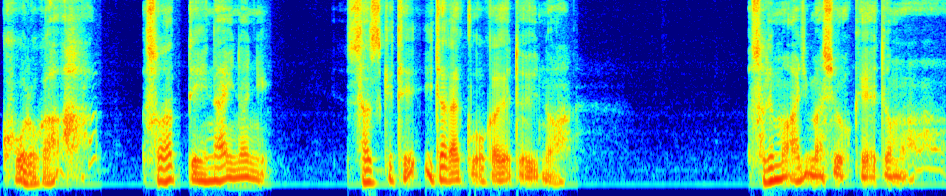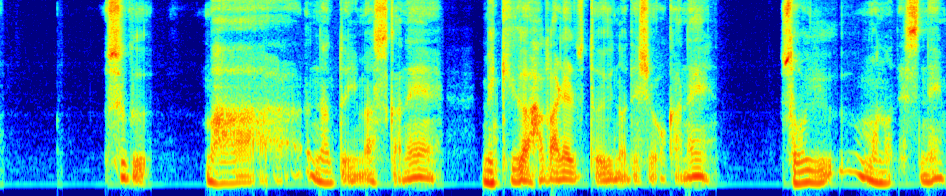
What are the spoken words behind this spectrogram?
心が育っていないのに授けていただくおかげというのはそれもありましょうけれどもすぐまあ何と言いますかねメッキが剥がれるというのでしょうかねそういうものですね。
